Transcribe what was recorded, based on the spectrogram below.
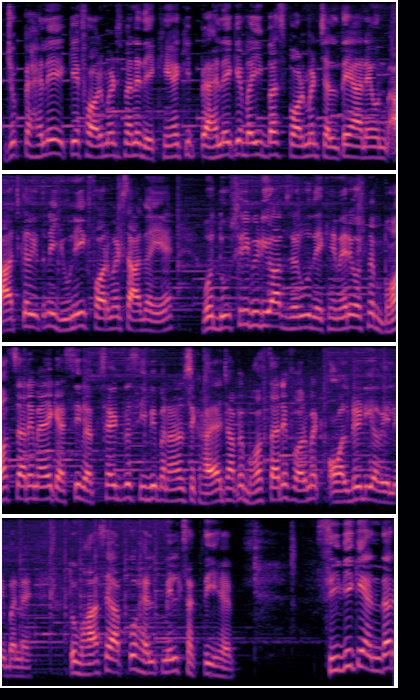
जो पहले के फॉर्मेट्स मैंने देखे हैं कि पहले के भाई बस फॉर्मेट चलते आ रहे हैं आजकल इतने यूनिक फॉर्मेट्स आ गए हैं। वो दूसरी वीडियो आप ज़रूर देखें मेरे, उसमें बहुत सारे मैं एक ऐसी वेबसाइट पे सीवी बनाना सिखाया जहाँ पे बहुत सारे फॉर्मेट ऑलरेडी अवेलेबल हैं तो वहाँ से आपको हेल्प मिल सकती है। सीवी के अंदर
